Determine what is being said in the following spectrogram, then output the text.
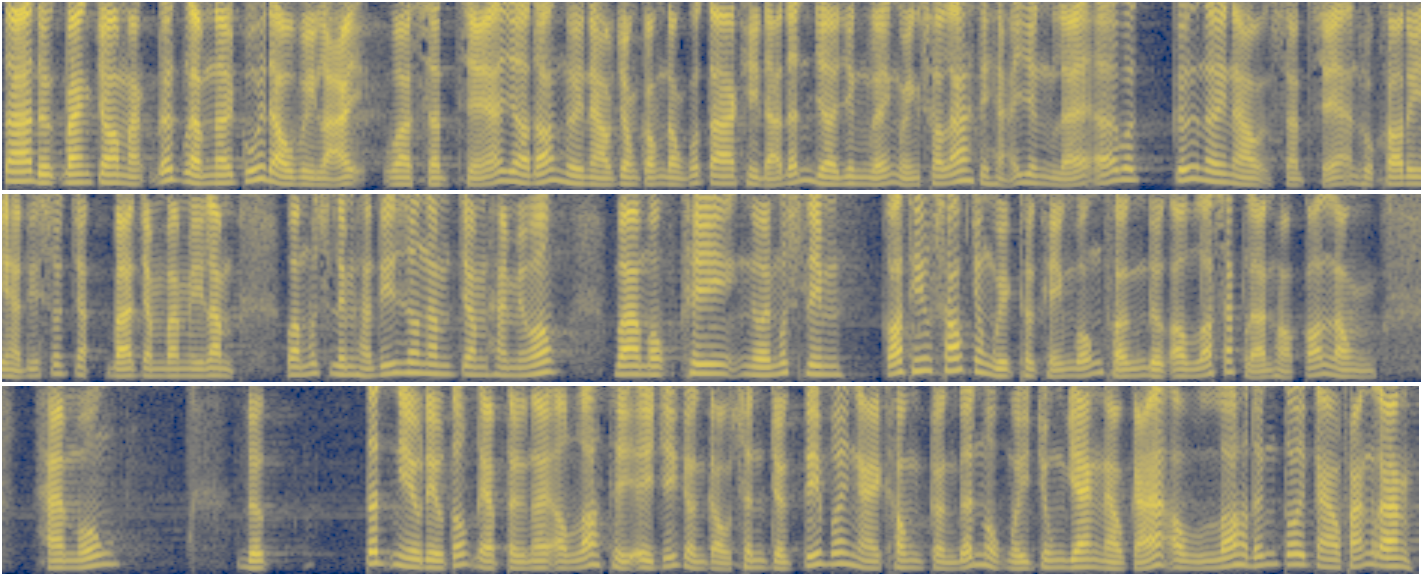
Ta được ban cho mặt đất làm nơi cúi đầu vì lại, và sạch sẽ do đó người nào trong cộng đồng của ta khi đã đến giờ dâng lễ nguyện Salat thì hãy dâng lễ ở bất cứ nơi nào, sạch sẽ. Anh Bukhari, hadith số 335 và Muslim, hadith số 521 và một khi người Muslim có thiếu sót trong việc thực hiện bổn phận được Allah xác lệnh, hoặc có lòng ham muốn được tích nhiều điều tốt đẹp từ nơi Allah thì y chỉ cần cầu xin trực tiếp với Ngài, không cần đến một vị trung gian nào cả. Allah đứng tối cao phán rằng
